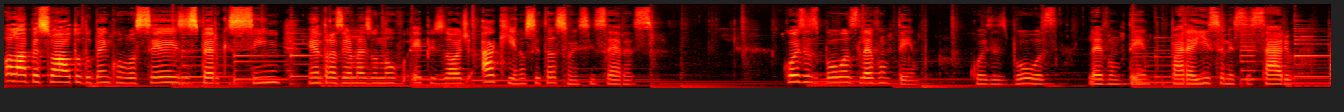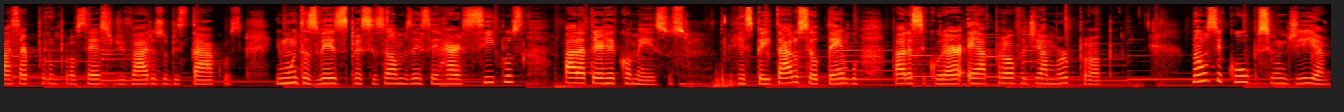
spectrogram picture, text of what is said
Olá pessoal, tudo bem com vocês? Espero que sim. Venho trazer mais um novo episódio aqui no Citações Sinceras. Coisas boas levam tempo. Coisas boas levam tempo. Para isso é necessário passar por um processo de vários obstáculos e muitas vezes precisamos encerrar ciclos para ter recomeços. Respeitar o seu tempo para se curar é a prova de amor próprio. Não se culpe se um dia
